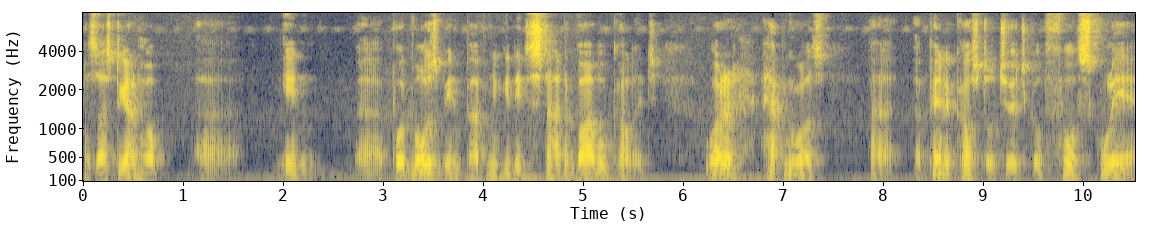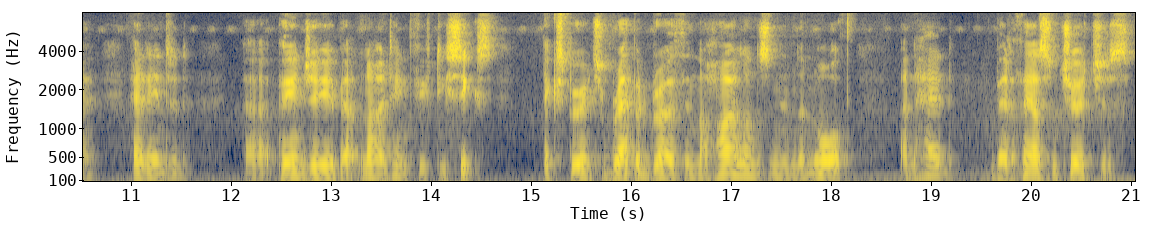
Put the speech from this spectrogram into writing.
I was asked to go and help uh, in uh, Port Moresby in Papua New Guinea to start a Bible college. What had happened was uh, a Pentecostal church called Four Square had entered uh, PNG about 1956, experienced rapid growth in the highlands and in the north, and had about a thousand churches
